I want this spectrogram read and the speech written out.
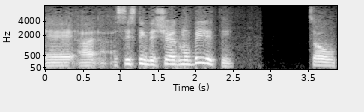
uh, uh, assisting the shared mobility. So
